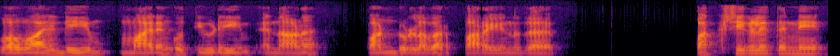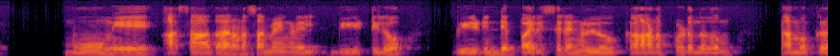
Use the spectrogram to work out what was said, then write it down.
വവ്വാലിന്റെയും മരം കൊത്തിയുടെയും എന്നാണ് പണ്ടുള്ളവർ പറയുന്നത്. പക്ഷികളിൽ തന്നെ മൂങ്ങയെ അസാധാരണ സമയങ്ങളിൽ വീട്ടിലോ വീടിന്റെ പരിസരങ്ങളിലോ കാണപ്പെടുന്നതും നമുക്ക്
